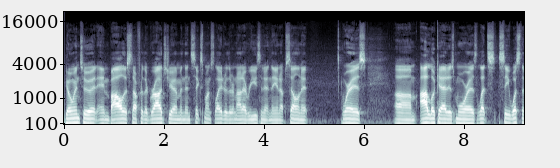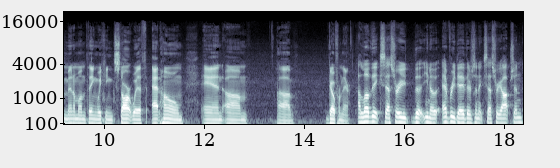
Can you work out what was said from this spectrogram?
go into it and buy all this stuff for their garage gym, and then six months later they're not ever using it, and they end up selling it. Whereas um, I look at it as more as let's see what's the minimum thing we can start with at home and um, uh, go from there. I love the accessory. The you know every day there's an accessory option.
